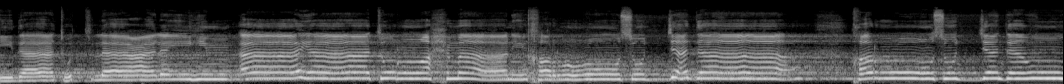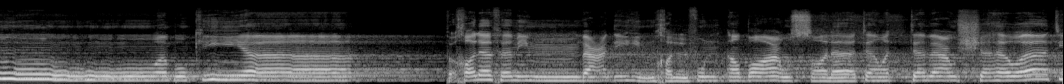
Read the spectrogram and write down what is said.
إذا تتلى عليهم آيات الرحمن خروا سجدا خروا سجدا وبكيا. فخلف من بعدهم خلف أضاعوا الصلاة واتبعوا الشهوات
